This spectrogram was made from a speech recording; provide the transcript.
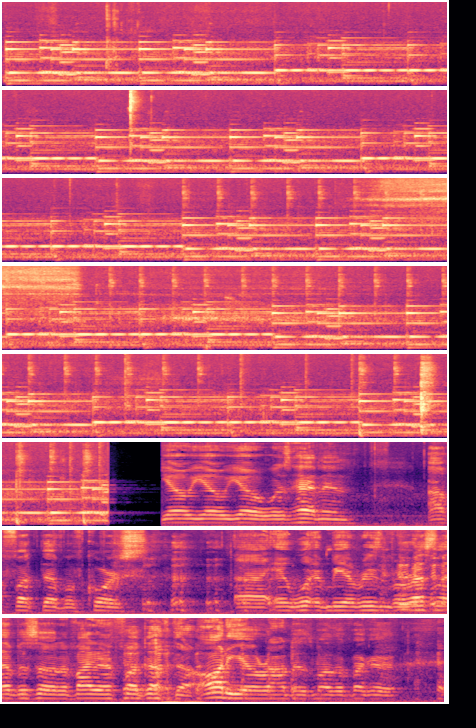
Yo, yo, yo, what's happening? I fucked up, of course. Uh, it wouldn't be a reasonable wrestling episode if I didn't fuck up the audio around this motherfucker.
